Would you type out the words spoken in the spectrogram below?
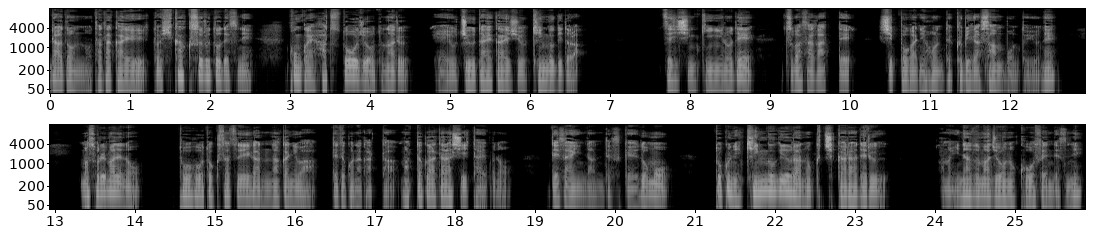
ラドンの戦いと比較するとですね、今回初登場となる、えー、宇宙大怪獣キングギドラ。全身金色で翼があって、尻尾が2本で首が3本というね。まあ、それまでの東方特撮映画の中には出てこなかった全く新しいタイプのデザインなんですけれども、特にキングギドラの口から出るあの稲妻状の光線ですね。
